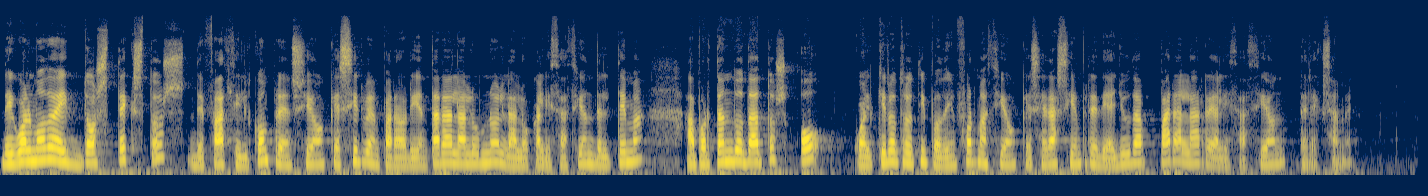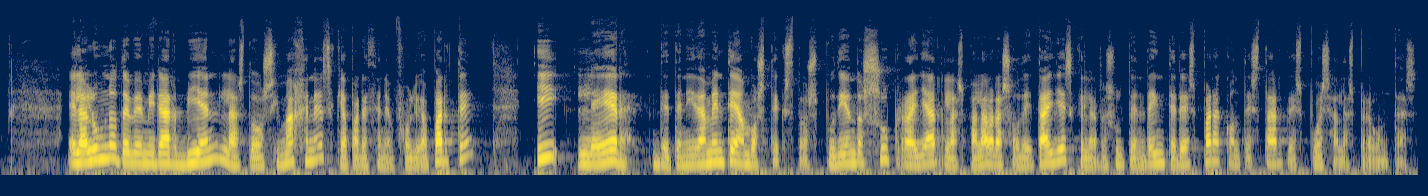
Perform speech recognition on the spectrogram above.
De igual modo, hay dos textos de fácil comprensión que sirven para orientar al alumno en la localización del tema, aportando datos o cualquier otro tipo de información que será siempre de ayuda para la realización del examen. El alumno debe mirar bien las dos imágenes que aparecen en folio aparte y leer detenidamente ambos textos, pudiendo subrayar las palabras o detalles que le resulten de interés para contestar después a las preguntas.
